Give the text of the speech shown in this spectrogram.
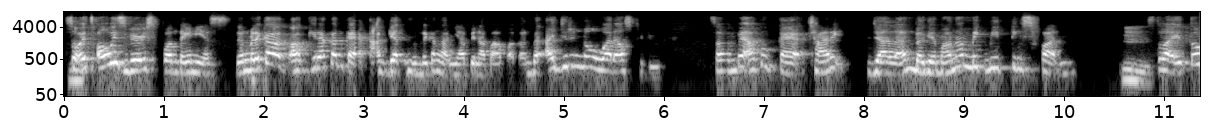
So it's always very spontaneous. Dan mereka akhirnya kan kayak kaget, mereka nggak nyiapin apa-apa kan. But I didn't know what else to do. Sampai aku kayak cari jalan bagaimana make meetings fun. Hmm. Setelah itu,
